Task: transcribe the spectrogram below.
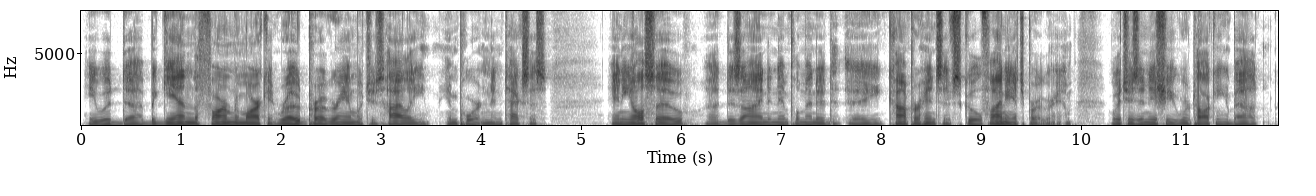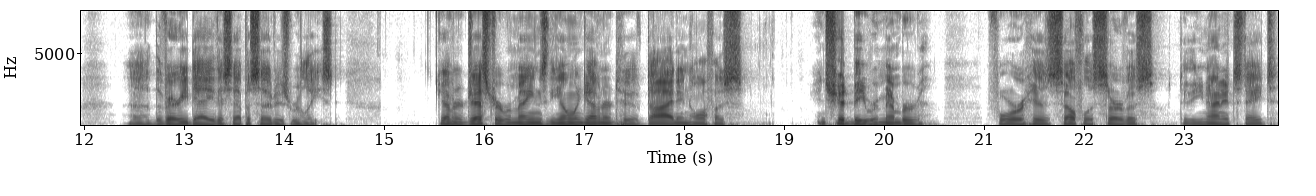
He would uh, begin the farm to market road program, which is highly important in Texas. And he also uh, designed and implemented a comprehensive school finance program, which is an issue we're talking about uh, the very day this episode is released. Governor Jester remains the only governor to have died in office and should be remembered for his selfless service to the United States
